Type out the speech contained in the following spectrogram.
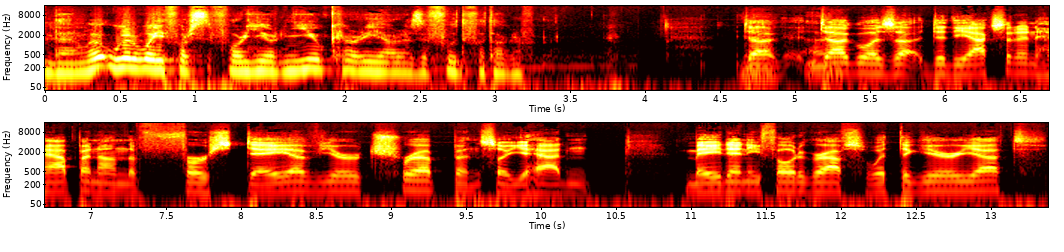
then we'll, we'll wait for for your new career as a food photographer. Doug, yeah, uh, Doug was uh, did the accident happen on the first day of your trip, and so you hadn't made any photographs with the gear yet?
